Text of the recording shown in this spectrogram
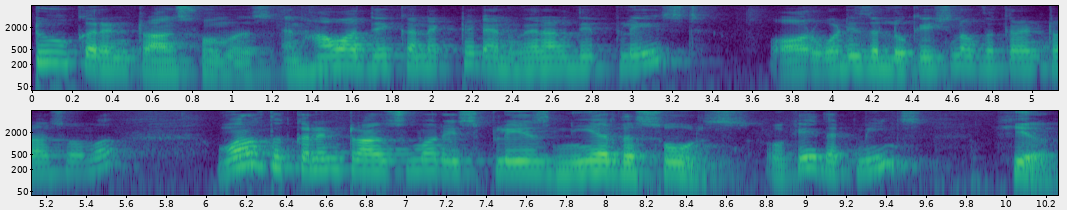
two current transformers. And how are they connected and where are they placed? Or what is the location of the current transformer? One of the current transformer is placed near the source. Okay that means here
